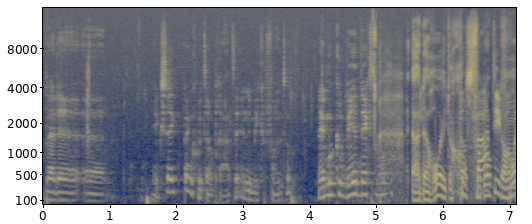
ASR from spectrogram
Bij de eh, ik, zeg, ik ben goed aan het praten in de microfoon, toch? Nee, moet ik er weer dichterop? Ja, daar hoor je toch Dan godverdomme... daar hoor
